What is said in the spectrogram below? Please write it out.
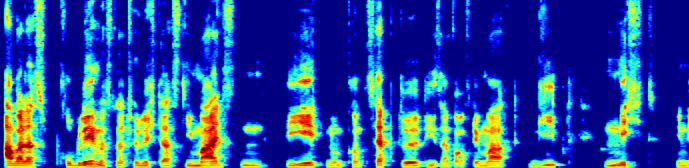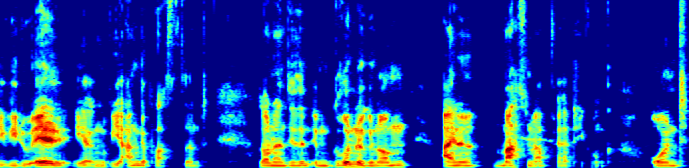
Aber das Problem ist natürlich, dass die meisten Diäten und Konzepte, die es einfach auf dem Markt gibt, nicht individuell irgendwie angepasst sind, sondern sie sind im Grunde genommen eine Massenabfertigung und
